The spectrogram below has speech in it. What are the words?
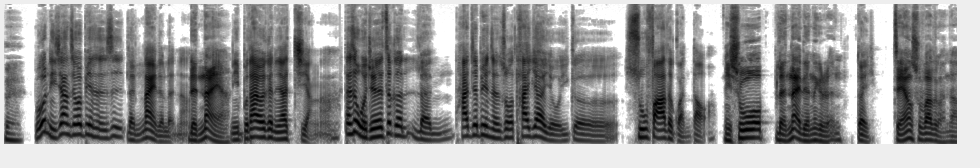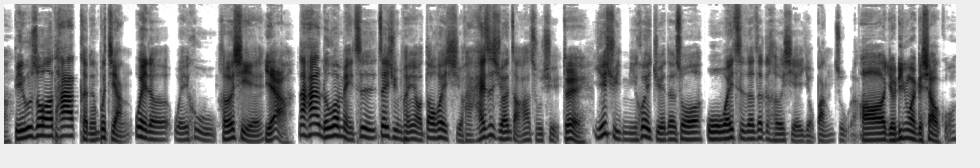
对，不过你这样就会变成是忍耐的人啊。忍耐啊，你不太会跟人家讲啊，但是我觉得这个人他就变成说他要有一个抒发的管道，你说忍耐的那个人，对，怎样抒发的管道比如说他可能不讲，为了维护和谐，？Yeah，那他如果每次这群朋友都会喜欢，还是喜欢找他出去，对，也许你会觉得说我维持的这个和谐有帮助了，哦，有另外一个效果。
